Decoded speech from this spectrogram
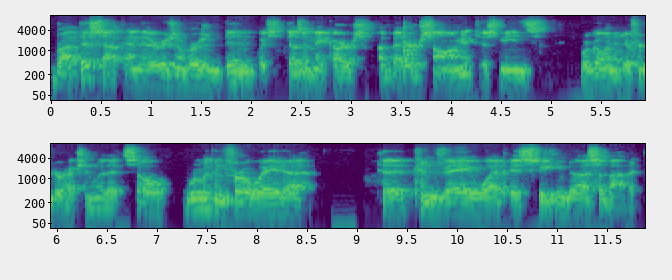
brought this up and the original version didn't, which doesn't make ours a better song. It just means we're going a different direction with it. So we're looking for a way to to convey what is speaking to us about it,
